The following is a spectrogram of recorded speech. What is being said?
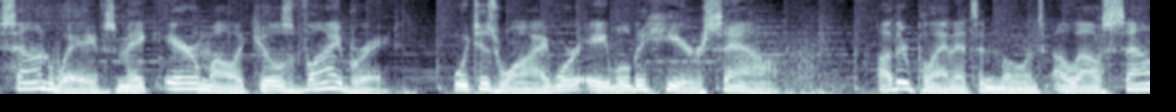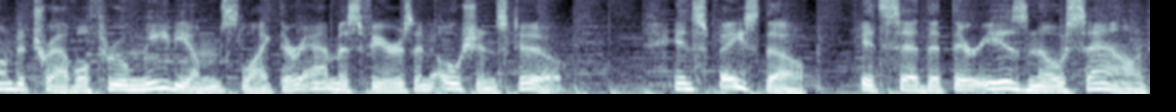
sound waves make air molecules vibrate, which is why we're able to hear sound. Other planets and moons allow sound to travel through mediums like their atmospheres and oceans too. In space, though, it's said that there is no sound,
